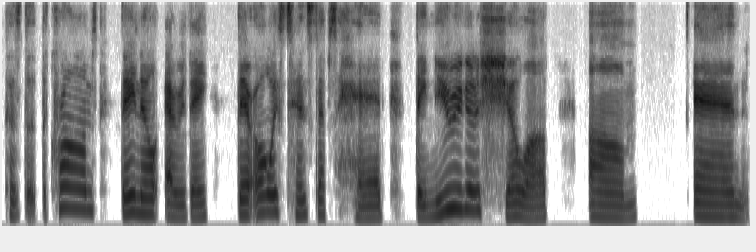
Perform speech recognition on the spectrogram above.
because the the Kroms they know everything. They're always ten steps ahead. They knew you were gonna show up. Um, and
